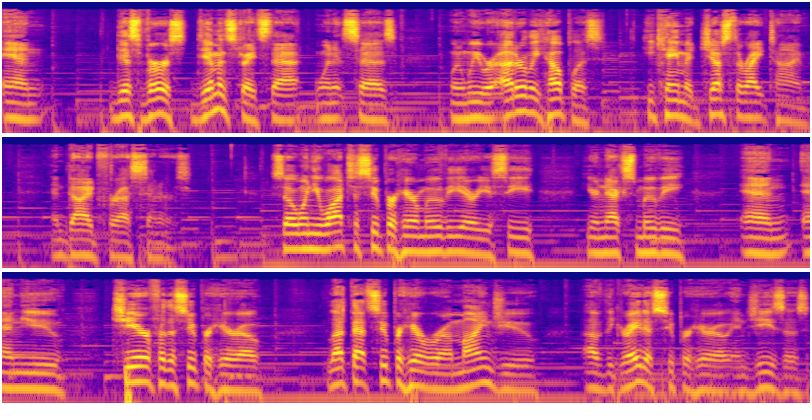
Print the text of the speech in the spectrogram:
And this verse demonstrates that when it says, When we were utterly helpless, he came at just the right time and died for us sinners. So when you watch a superhero movie or you see your next movie and and you cheer for the superhero, let that superhero remind you of the greatest superhero in Jesus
